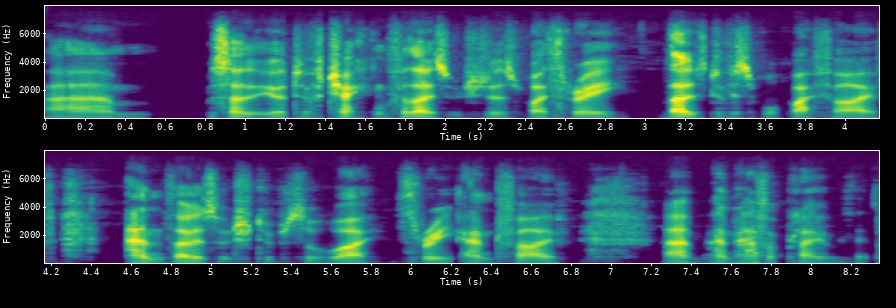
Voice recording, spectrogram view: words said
Um, so that you're checking for those which are divisible by 3, those divisible by 5, and those which are divisible by 3 and 5, um, and have a play with it.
